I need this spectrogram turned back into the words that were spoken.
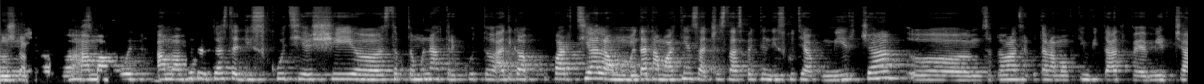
Nu știu am avut, am avut această discuție și uh, săptămâna trecută, adică parțial la un moment dat am atins acest aspect în discuția cu Mircea. Uh, săptămâna trecută l-am avut invitat pe Mircea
